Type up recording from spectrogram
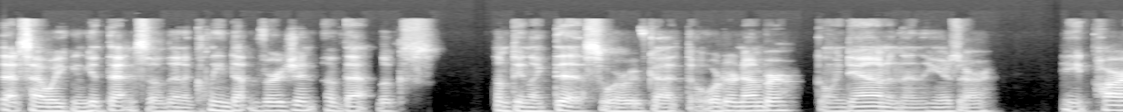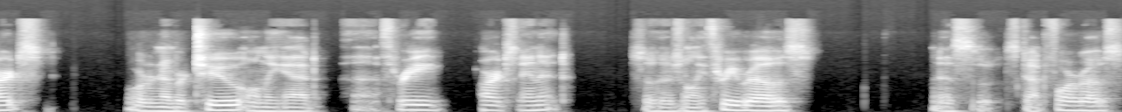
that's how we can get that. And so then a cleaned up version of that looks something like this, where we've got the order number going down, and then here's our eight parts. Order number two only had uh, three parts in it. So there's only three rows. This it's got four rows.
